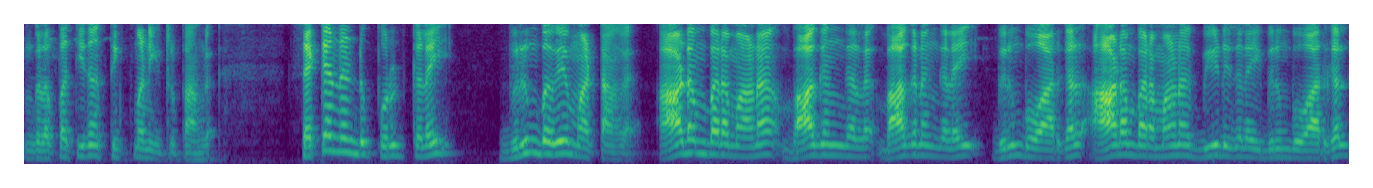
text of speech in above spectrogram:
உங்களை பற்றி தான் திங்க் பண்ணிகிட்டு இருப்பாங்க. செகண்ட் ஹேண்டு பொருட்களை விரும்பவே மாட்டாங்க. ஆடம்பரமான பாகங்களை வாகனங்களை விரும்புவார்கள். ஆடம்பரமான வீடுகளை விரும்புவார்கள்.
